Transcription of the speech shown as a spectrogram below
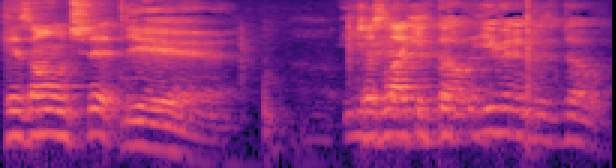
His own shit. Yeah, even Just like it's he put dope, the- even if it's dope.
